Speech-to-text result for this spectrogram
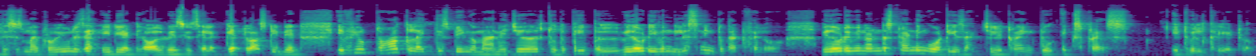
this is my problem you say idiot always you say like get lost idiot. If you talk like this being a manager to the people without even listening to that fellow without even understanding what he is actually trying to express it will create love.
